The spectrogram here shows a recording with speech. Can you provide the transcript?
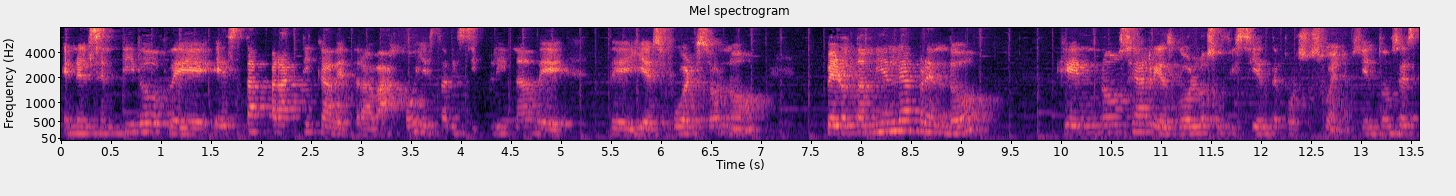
en el sentido de esta práctica de trabajo y esta disciplina de, y esfuerzo, ¿no? Pero también le aprendo que no se arriesgó lo suficiente por sus sueños. Y entonces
